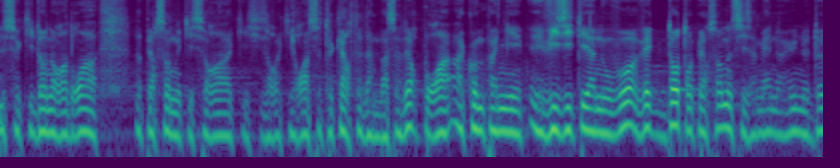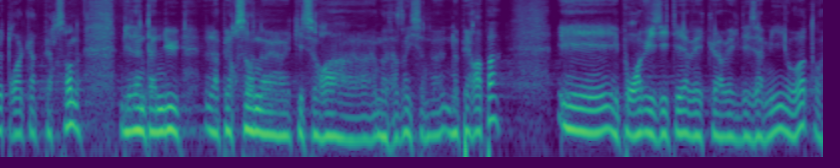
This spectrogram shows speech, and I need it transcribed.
ce qui donnera droit, la personne qui sera qui, sera, qui aura cette carte d'ambassadeur pourra accompagner et visiter à nouveau avec d'autres personnes, s'ils amènent une, deux, trois, quatre personnes. Bien entendu, la personne euh, qui sera ambassadrice ne, paiera pas et, pourra visiter avec, avec des amis ou autres.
